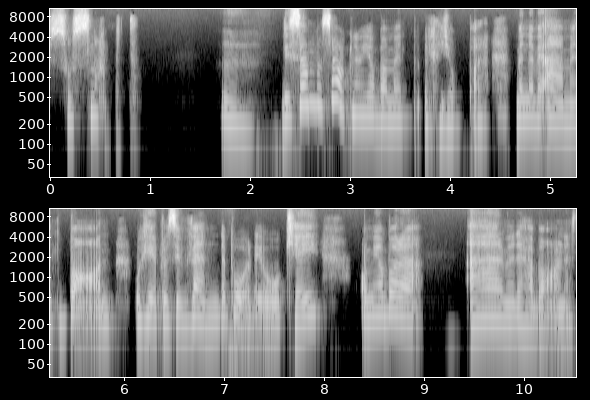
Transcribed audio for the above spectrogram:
så snabbt. Mm. Det är samma sak när vi jobbar med, eller jobbar, men när vi är med ett barn och helt plötsligt vänder på det. Okej, okay, om jag bara är med det här barnet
